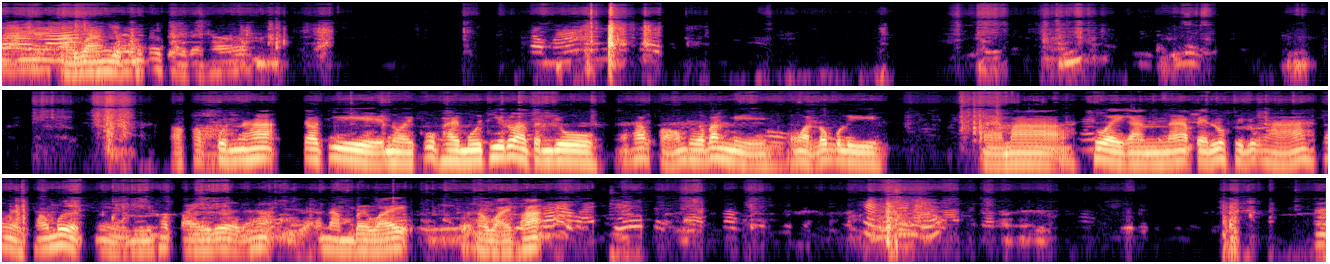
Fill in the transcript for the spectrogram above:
มอ่าวางอย่าไม่ต้องใส่นะครับขอขอบคุณนะฮะ เจ้าที่หน่วยกู้ภัยมูลที่ร่วมตันยูนะครับ ของอำเภอบ้านหมี่จังหวัดลบบุรีอ่ามาช่วยกันนะ เป็นลูกศิษย์ลูกหาตั้งแต่เช้ามืดนี่มีเข้าไปด้วยนะฮะเดี๋ยวนำไปไว้ถวายพระ นะ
